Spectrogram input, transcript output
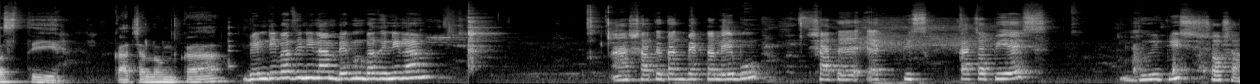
অস্থির। কাঁচা লঙ্কা। ভেন্ডি ভাজি নিলাম বেগুন ভাজি নিলাম। আর সাথে থাকবে একটা লেবু সাথে এক পিস কাঁচা পেঁয়াজ দুই পিস শসা।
